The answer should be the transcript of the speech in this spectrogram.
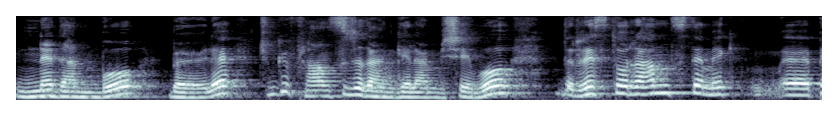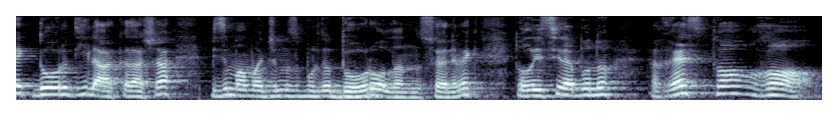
neden bu böyle? Çünkü Fransızcadan gelen bir şey bu. Restoran demek e, pek doğru değil arkadaşlar. Bizim amacımız burada doğru olanını söylemek. Dolayısıyla bunu restaurant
